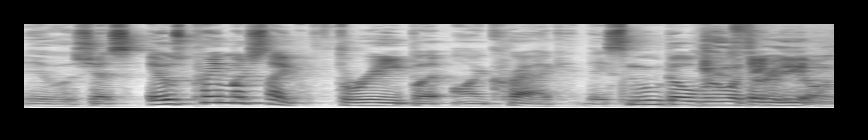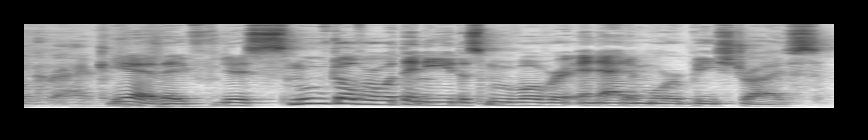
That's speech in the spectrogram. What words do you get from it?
it was just, it was pretty much like 3, but on crack. They smoothed over what they needed. on crack. Yeah, they just smoothed over what they needed to smooth over and added more beast drives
